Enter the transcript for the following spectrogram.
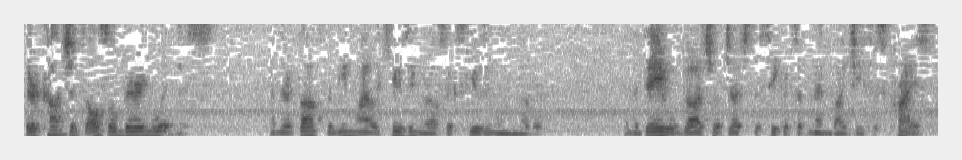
their conscience also bearing witness, and their thoughts the meanwhile accusing or else excusing one another. And the day when God shall judge the secrets of men by Jesus Christ,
